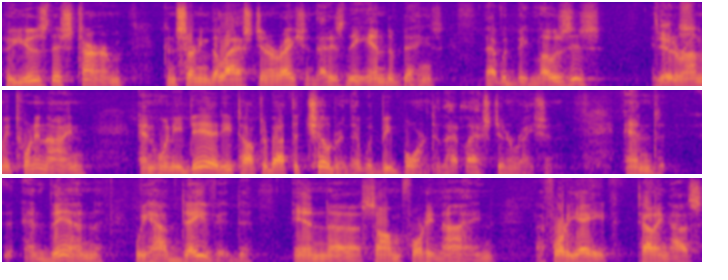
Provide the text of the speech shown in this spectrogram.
who use this term concerning the last generation. That is the end of days. Mm-hmm. That would be Moses in Yes. Deuteronomy 29. And when he did, he talked about the children that would be born to that last generation. And, and then we have David in uh, Psalm 49, uh, 48, telling us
